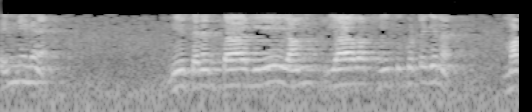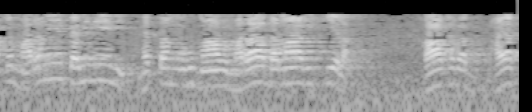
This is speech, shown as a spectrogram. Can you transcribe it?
එන්නේ නැහැ. මේ තනත්තාගේ යම් ක්‍රියාවක් හේතු කොටගෙන මට මරණය පැමිණේවි නැත්නම් ඔහු මාව මරා දමාවි කියලා කාටවත් භයක්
